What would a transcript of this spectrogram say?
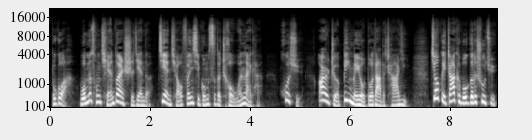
不过啊，我们从前段时间的剑桥分析公司的丑闻来看，或许。二者并没有多大的差异，交给扎克伯格的数据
